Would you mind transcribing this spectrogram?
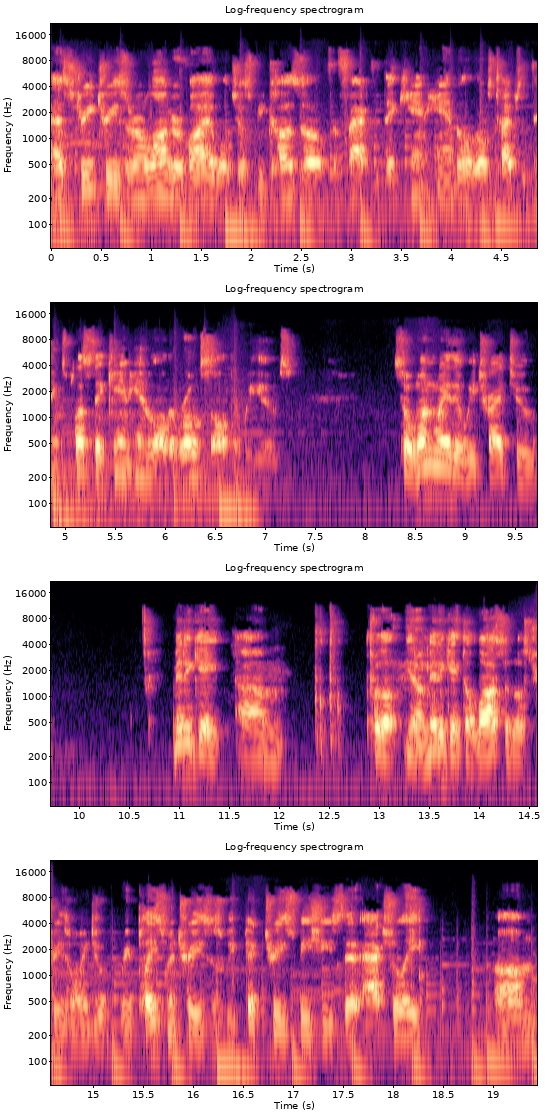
as street trees are no longer viable just because of the fact that they can't handle those types of things. Plus, they can't handle all the road salt that we use. So one way that we try to mitigate um, for the you know mitigate the loss of those trees when we do replacement trees is we pick tree species that actually um,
